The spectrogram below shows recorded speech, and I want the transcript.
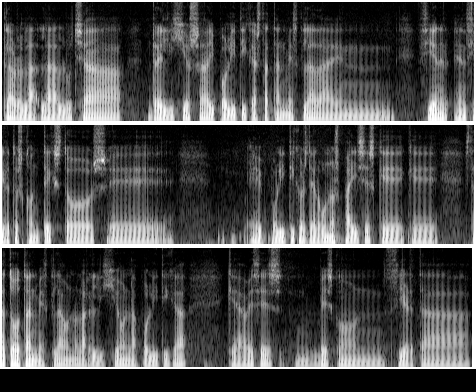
claro, la, la lucha religiosa y política está tan mezclada en, en ciertos contextos eh, eh, políticos de algunos países que, que está todo tan mezclado, ¿no? La religión, la política, que a veces ves con cierta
